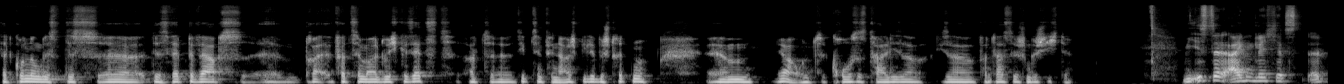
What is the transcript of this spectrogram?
seit Gründung des, des, äh, des Wettbewerbs äh, 14 Mal durchgesetzt, hat äh, 17 Finalspiele bestritten. Ähm, ja, und großes Teil dieser, dieser fantastischen Geschichte. Wie ist denn eigentlich jetzt äh,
